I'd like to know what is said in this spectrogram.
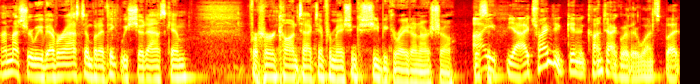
I'm not sure we've ever asked him, but I think we should ask him for her contact information because she'd be great on our show. I yeah, I tried to get in contact with her once, but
